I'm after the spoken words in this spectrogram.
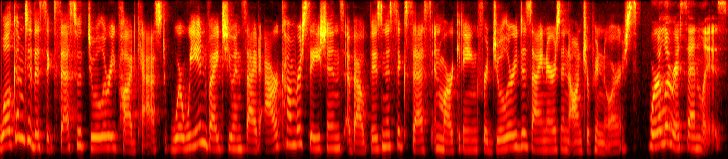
Welcome to the Success with Jewelry podcast, where we invite you inside our conversations about business success and marketing for jewelry designers and entrepreneurs. We're Laryssa and Liz,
